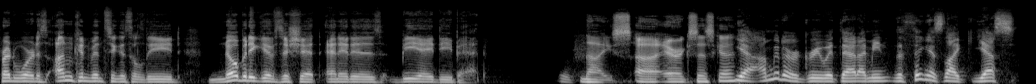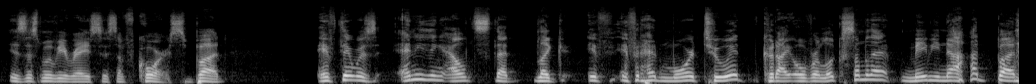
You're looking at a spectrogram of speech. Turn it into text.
Fred Ward is unconvincing as a lead. Nobody gives a shit, and it is bad bad. Nice. Uh, Eric Szyszka. yeah, I'm going to agree with that. I mean, the thing is, like, yes, is this movie racist? Of course, but if there was anything else that, like, if if it had more to it, could I overlook some of that? Maybe not, but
